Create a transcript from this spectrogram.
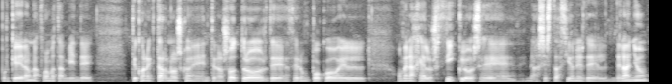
porque era una forma también de, de conectarnos entre nosotros, de hacer un poco el homenaje a los ciclos, eh, las estaciones del, del año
